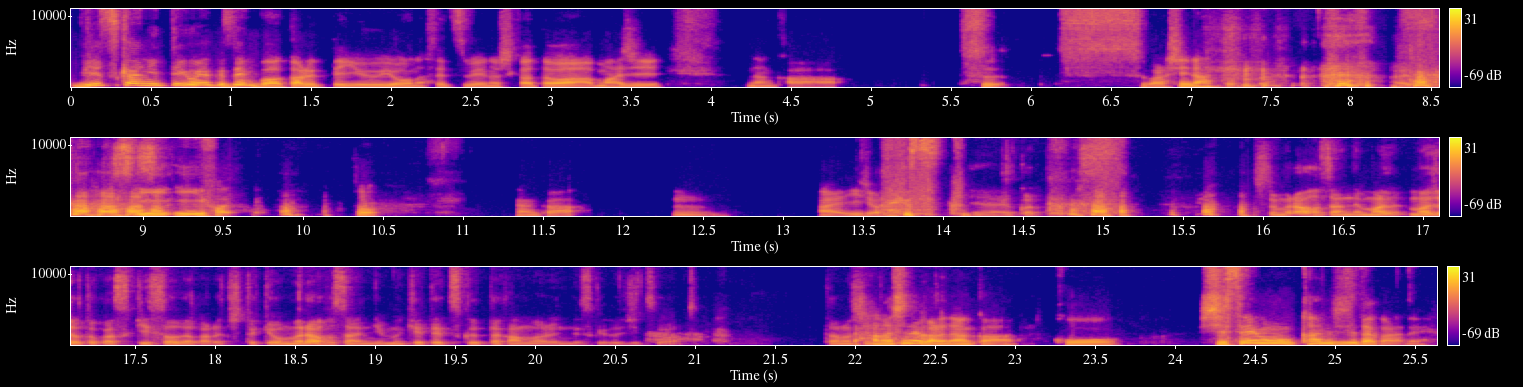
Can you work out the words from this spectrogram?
美術館に行ってようやく全部わかるっていうような説明の仕方はマジなんかす素晴らしいなと思った。いいいいファそうなんかうんはい以上です。いや、よかったです。ちょっと村穂さんね、ま、魔女とか好きそうだから、ちょっと今日村穂さんに向けて作った感もあるんですけど、実は。楽しみ話しながらなんかこう視線を感じてたからね。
